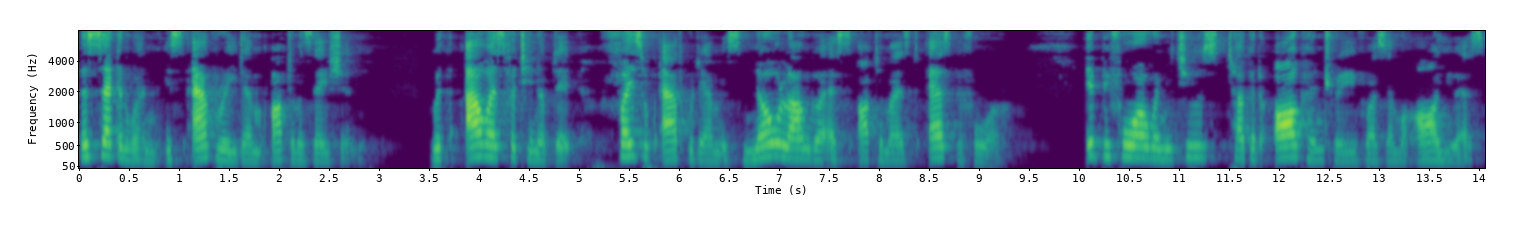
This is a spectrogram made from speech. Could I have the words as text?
The second one is algorithm optimization. With iOS 15 update, Facebook algorithm is no longer as optimized as before. If before when you choose target all country, for example all US,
